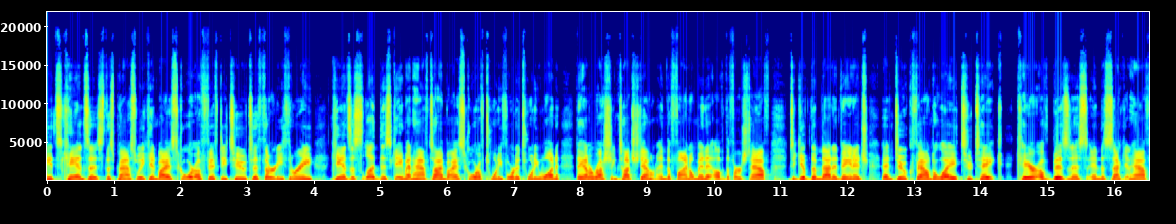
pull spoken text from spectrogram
defeats Kansas this past weekend by a score of 52 to 33. Kansas led this game at halftime by a score of 24 to 21. They had a rushing touchdown in the final minute of the first half to give them that advantage, and Duke found a way to take care of business in the second half.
